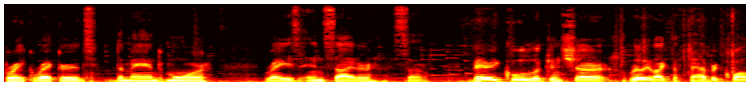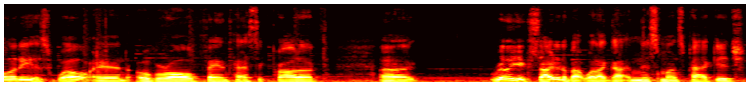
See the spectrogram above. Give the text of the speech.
break records, demand more, Raze Insider. So very cool looking shirt. Really like the fabric quality as well and overall fantastic product. Uh, really excited about what I got in this month's package.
